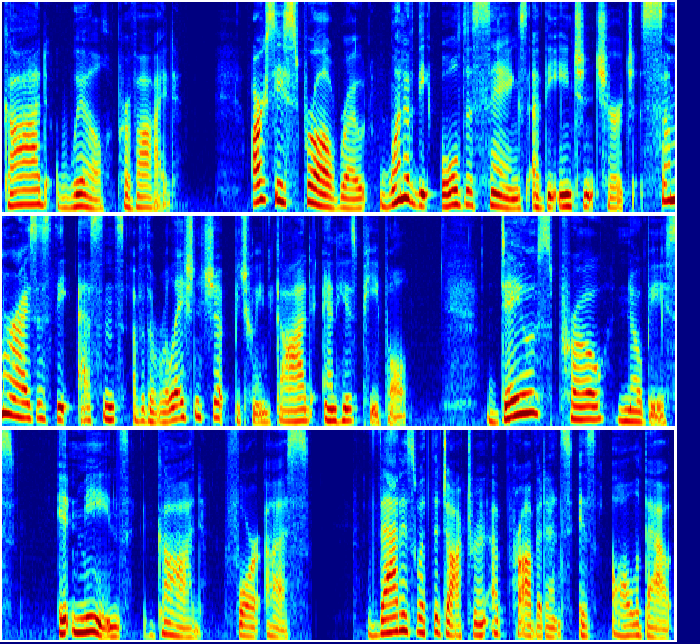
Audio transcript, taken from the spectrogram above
God will provide. R.C. Sproul wrote One of the oldest sayings of the ancient church summarizes the essence of the relationship between God and his people Deus pro nobis. It means God for us. That is what the doctrine of providence is all about.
